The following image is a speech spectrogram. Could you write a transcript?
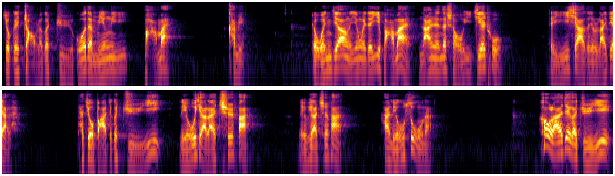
就给找了个举国的名医把脉看病。这文姜因为这一把脉，男人的手一接触。这一下子就来电了，他就把这个举医留下来吃饭，留下吃饭，还留宿呢。后来这个举医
